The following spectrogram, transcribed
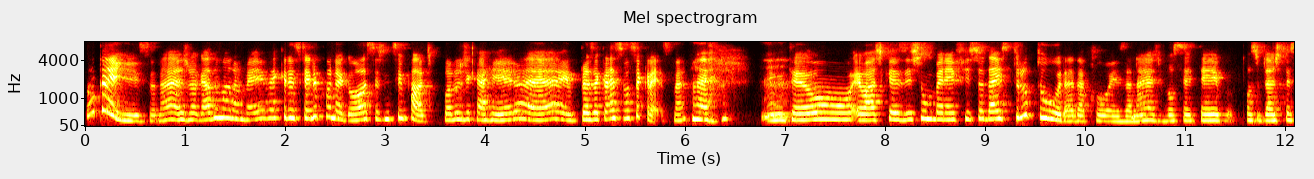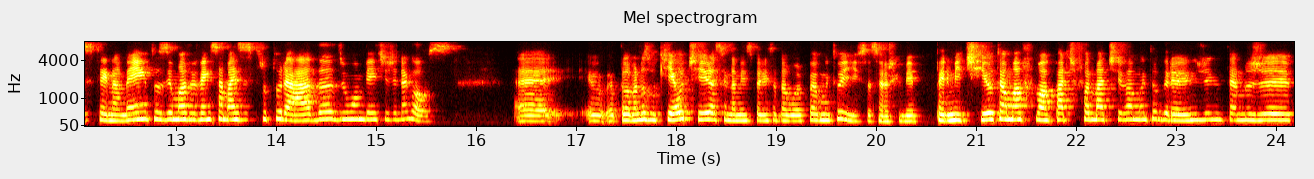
Não tem isso, né? É jogado lá no meio, vai crescendo com o negócio. A gente sempre fala, tipo, plano de carreira é empresa cresce, você cresce, né? É. Então, eu acho que existe um benefício da estrutura da coisa, né? De você ter possibilidade de ter esses treinamentos e uma vivência mais estruturada de um ambiente de negócio. É, eu, eu, pelo menos o que eu tiro, assim, da minha experiência da Work é muito isso. Assim, acho que me permitiu ter uma, uma parte formativa muito grande em termos de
